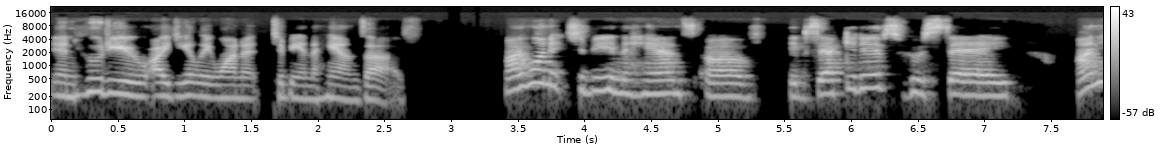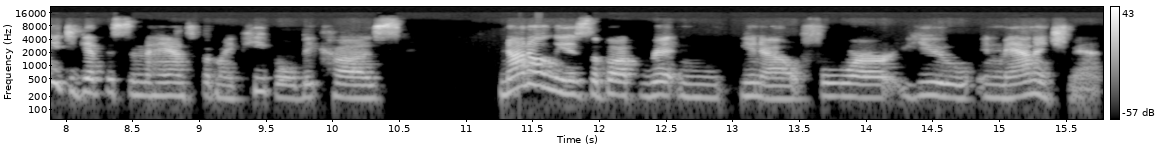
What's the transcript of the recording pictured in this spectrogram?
and who do you ideally want it to be in the hands of? I want it to be in the hands of executives who say, "I need to get this in the hands of my people because." Not only is the book written, you know, for you in management,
